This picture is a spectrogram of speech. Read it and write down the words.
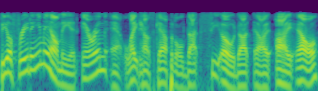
feel free to email me at aaron at lighthousecapital.co.il.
